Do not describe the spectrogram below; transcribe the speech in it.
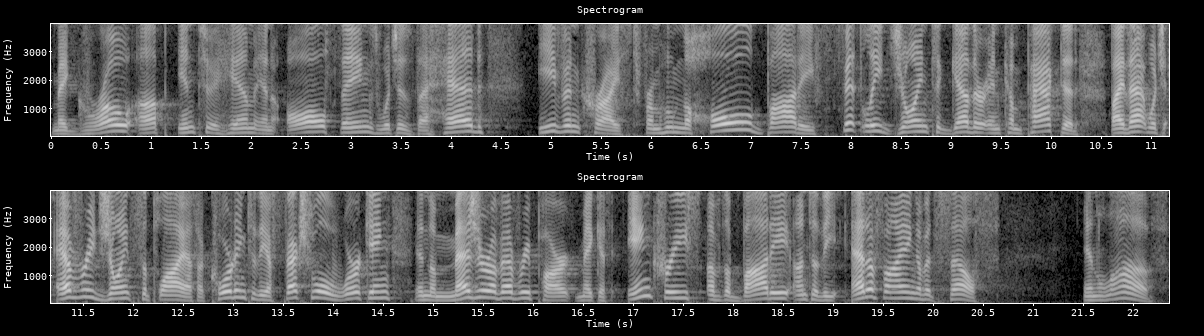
may grow up into him in all things, which is the head even Christ, from whom the whole body, fitly joined together and compacted by that which every joint supplieth, according to the effectual working in the measure of every part, maketh increase of the body unto the edifying of itself in love.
